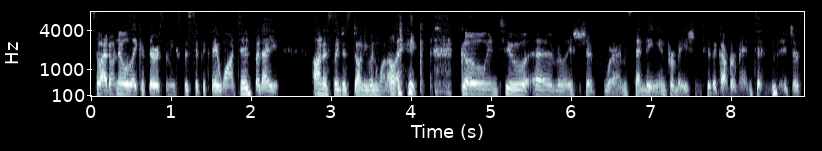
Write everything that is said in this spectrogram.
so i don't know like if there was something specific they wanted but i honestly just don't even want to like go into a relationship where i'm sending information to the government and it just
